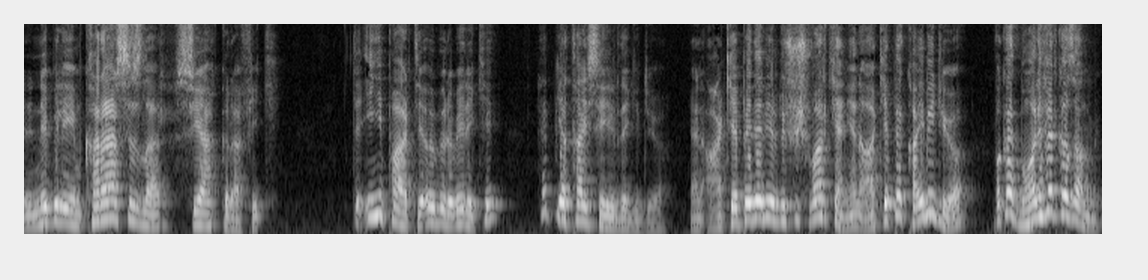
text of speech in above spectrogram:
E, ne bileyim kararsızlar siyah grafik. İşte İyi Parti öbürü belki hep yatay seyirde gidiyor. Yani AKP'de bir düşüş varken yani AKP kaybediyor fakat muhalefet kazanmıyor.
